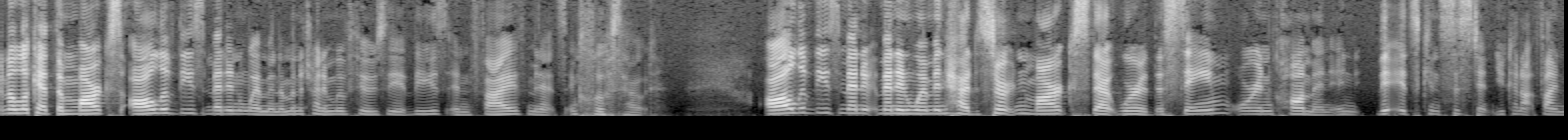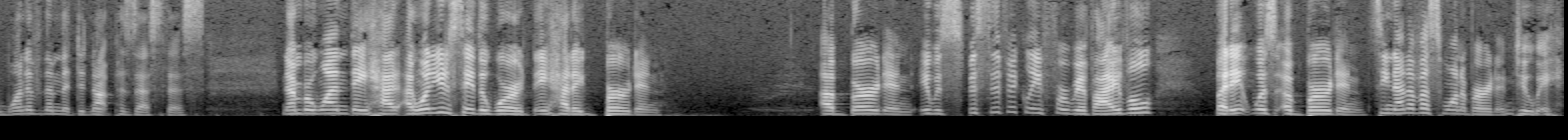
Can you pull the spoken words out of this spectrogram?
I'm going to look at the marks, all of these men and women. I'm going to try to move through these in five minutes and close out. All of these men, men and women had certain marks that were the same or in common, and it's consistent. You cannot find one of them that did not possess this. Number one, they had, I want you to say the word, they had a burden. A burden. It was specifically for revival, but it was a burden. See, none of us want a burden, do we?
